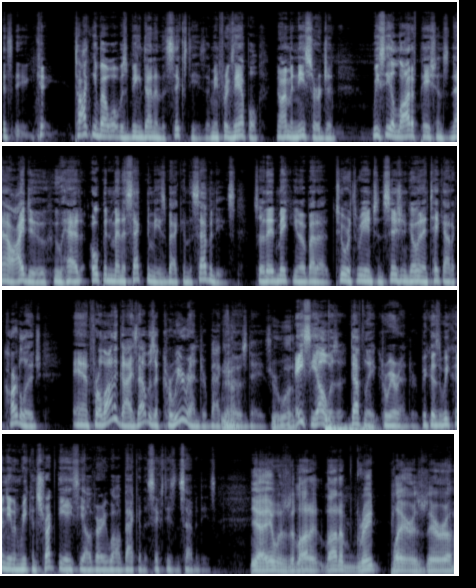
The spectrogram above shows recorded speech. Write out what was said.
It's c- talking about what was being done in the '60s. I mean, for example, you know, I'm a knee surgeon. We see a lot of patients now. I do who had open meniscectomies back in the '70s. So they'd make you know about a two or three inch incision, go in and take out a cartilage. And for a lot of guys, that was a career ender back in those days. Sure was. ACL was definitely a career ender because we couldn't even reconstruct the ACL very well back in the 60s and 70s. Yeah, it was a lot of lot of great players. Their uh,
